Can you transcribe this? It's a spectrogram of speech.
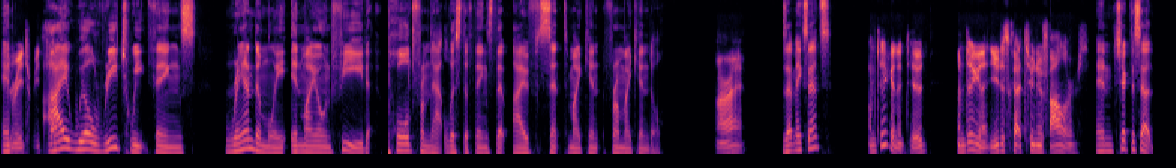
and, And retweet? I will retweet things randomly in my own feed pulled from that list of things that I've sent to my kin- from my Kindle. All right. Does that make sense? I'm digging it, dude. I'm digging it. You just got two new followers. And check this out.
